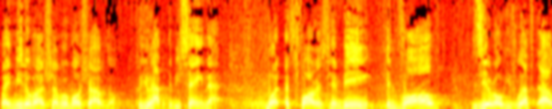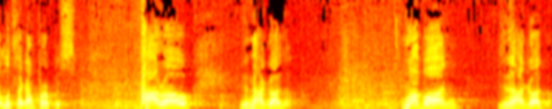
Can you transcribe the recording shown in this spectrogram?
Vaiminu Hashem Moshe Avdon, because you happen to be saying that. But as far as him being involved, zero, he's left out, looks like on purpose. Paro is in the Haggadah. Lavan is in the Haggadah.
